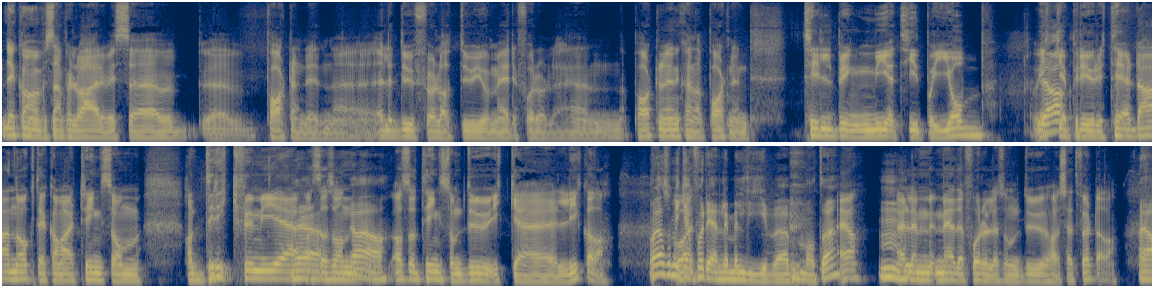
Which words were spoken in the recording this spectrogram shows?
Det kan eksempel være hvis eh, eh, partneren din, eh, eller du føler at du gjør mer i forholdet enn partneren din, kan at partneren din tilbringer mye tid på jobb og Ja. ikke prioriterer deg nok. Det kan være ting som han drikker for mye, Ja, altså, sånn, ja, ja. altså ting som du ikke liker. da. Og ja, som ikke er forenlig med livet, på en måte. Ja. Mm. Eller med det forholdet som du har sett før deg. da. Ja.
